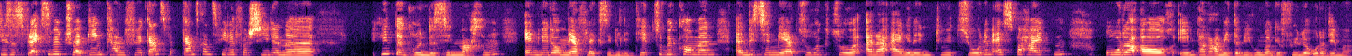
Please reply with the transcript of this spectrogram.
dieses Flexible Tracking kann für ganz, ganz, ganz viele verschiedene Hintergründe Sinn machen, entweder um mehr Flexibilität zu bekommen, ein bisschen mehr zurück zu einer eigenen Intuition im Essverhalten oder auch eben Parameter wie Hungergefühle oder dem,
